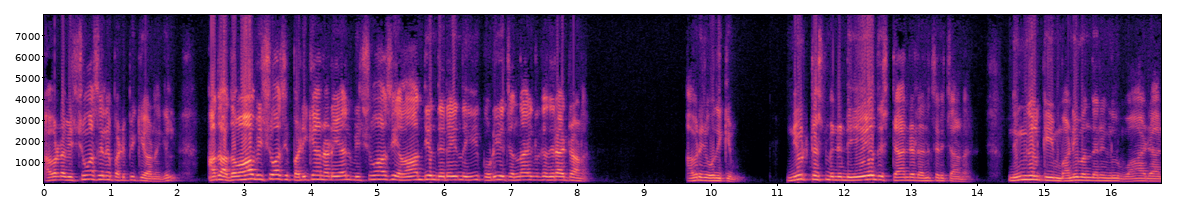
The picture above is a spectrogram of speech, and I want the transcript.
അവരുടെ വിശ്വാസികളെ പഠിപ്പിക്കുകയാണെങ്കിൽ അത് അഥവാ വിശ്വാസി പഠിക്കാനടയാൽ വിശ്വാസി ആദ്യം തിരയുന്ന ഈ കൊടിയ ചെന്നായ്ക്കൾക്കെതിരായിട്ടാണ് അവർ ചോദിക്കും. ന്യൂ ടെസ്റ്റ്മെന്റിന്റെ ഏത് സ്റ്റാൻഡേർഡ് അനുസരിച്ചാണ് നിങ്ങൾക്ക് ഈ മണിബന്ധനങ്ങൾ വാഴാൻ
